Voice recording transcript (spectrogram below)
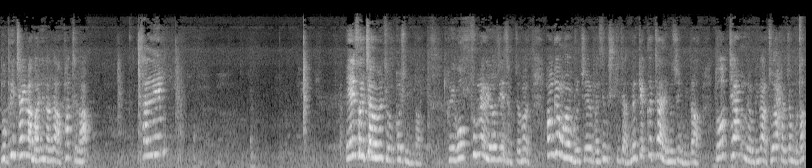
높이 차이가 많이 나는 아파트나 산림 에 설치하면 좋을 것입니다. 그리고 풍력 에너지의 장점은 환경오염 물질을 발생시키지 않는 깨끗한 에너지입니다. 또 태양력이나 조약 발전보다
